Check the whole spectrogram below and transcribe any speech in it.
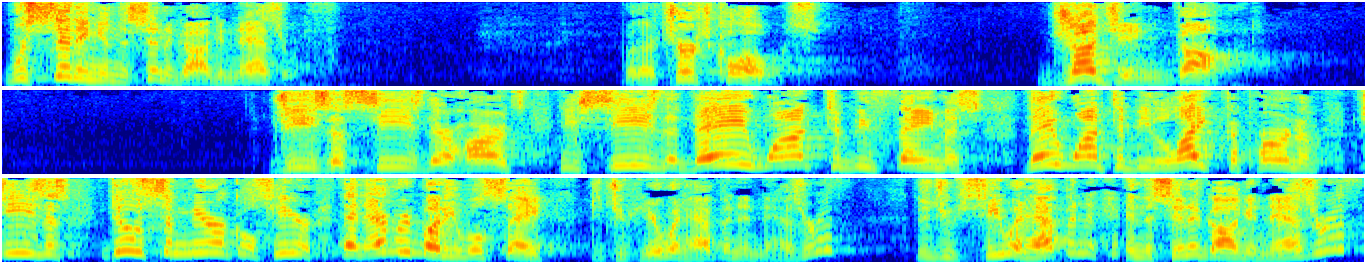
we're sitting in the synagogue in Nazareth with our church clothes, judging God. Jesus sees their hearts. He sees that they want to be famous. They want to be like Capernaum. Jesus, do some miracles here. Then everybody will say, Did you hear what happened in Nazareth? Did you see what happened in the synagogue at Nazareth?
